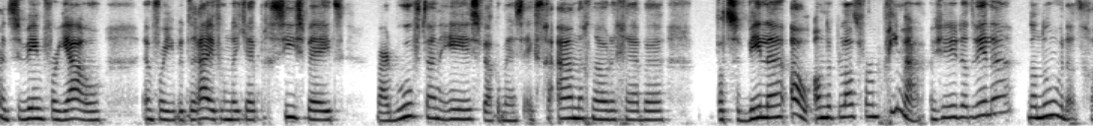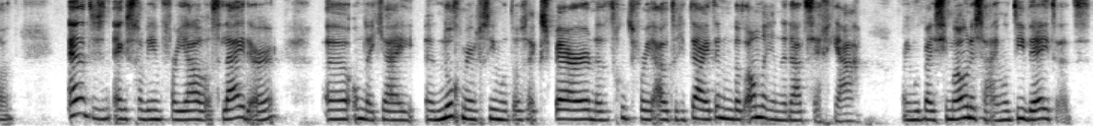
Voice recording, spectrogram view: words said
Het is een win voor jou en voor je bedrijf, omdat jij precies weet waar de behoefte aan is, welke mensen extra aandacht nodig hebben, wat ze willen. Oh, ander platform, prima. Als jullie dat willen, dan doen we dat gewoon. En het is een extra win voor jou als leider. Uh, omdat jij uh, nog meer gezien wordt als expert. Dat het goed is voor je autoriteit. En omdat anderen inderdaad zeggen: ja, maar je moet bij Simone zijn, want die weet het.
